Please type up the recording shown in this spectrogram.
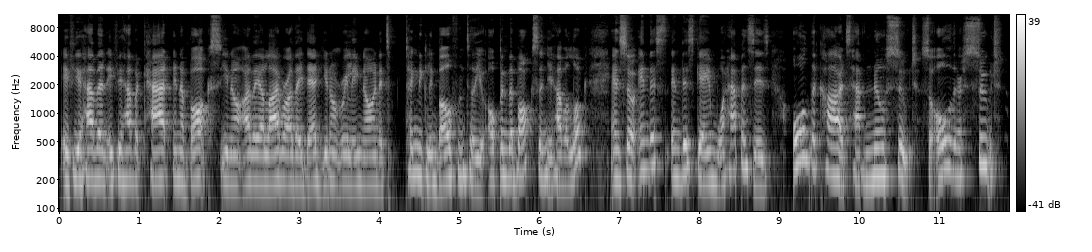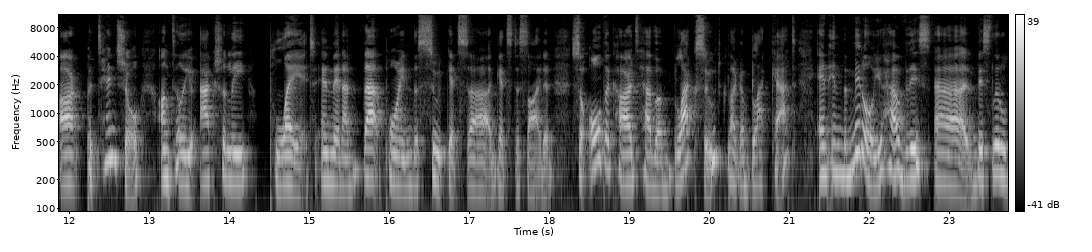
if you haven't, if you have a cat in a box, you know, are they alive or are they dead? You don't really know, and it's technically both until you open the box and you have a look. And so in this in this game, what happens is all the cards have no suit, so all their suit are potential until you actually play it. And then at that point the suit gets uh, gets decided. So all the cards have a black suit like a black cat. And in the middle you have this uh, this little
